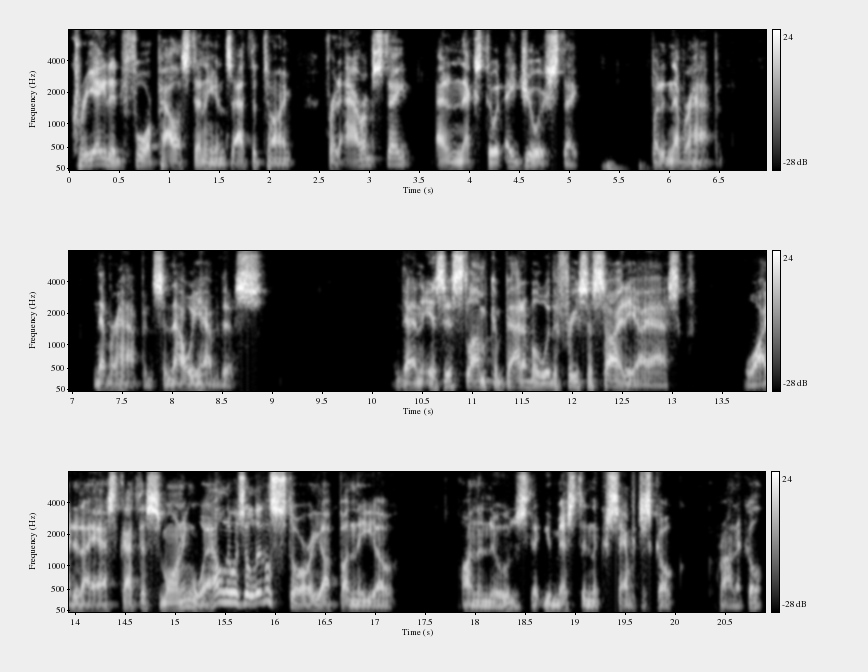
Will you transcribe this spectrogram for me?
created for Palestinians at the time, for an Arab state, and next to it, a Jewish state. But it never happened. Never happened. So now we have this. Then, is Islam compatible with a free society? I asked. Why did I ask that this morning? Well, there was a little story up on the uh, on the news that you missed in the San Francisco Chronicle.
